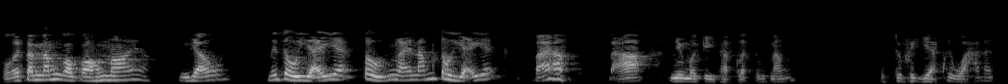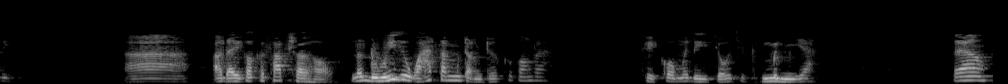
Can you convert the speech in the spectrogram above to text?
Còn cái tánh nắm con con không nói giấu. Nếu tôi vậy á, tôi cũng lại nóng tôi vậy á. Phải không? Đó, nhưng mà kỳ thật là tôi nóng tôi phải dẹp cái quả đó đi. À ở đây có cái pháp soi hồn. Nó đuổi cái quả tâm trần trượt của con ra thì con mới đi chỗ chứ ra. Thấy không?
